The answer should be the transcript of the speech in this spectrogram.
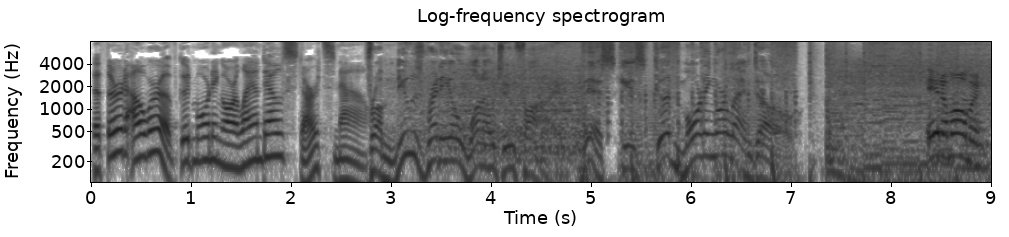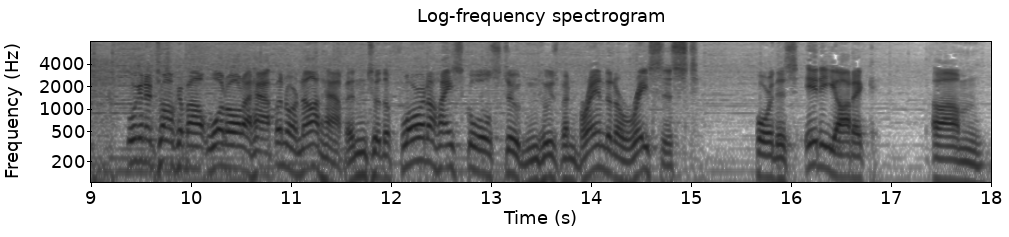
The third hour of Good Morning Orlando starts now. From News Radio 1025, this is Good Morning Orlando. In a moment, we're going to talk about what ought to happen or not happen to the Florida high school student who's been branded a racist for this idiotic um,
